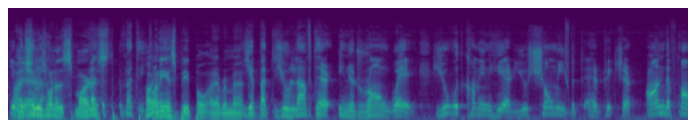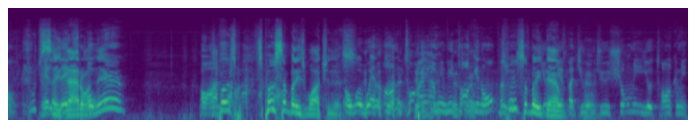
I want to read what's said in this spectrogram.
Yeah, but she was one of the smartest, But, but funniest people I ever met. Yeah, but you loved her in a wrong way. You would come in here, you show me the, her picture on the phone. Don't Her say legs- that on oh, there. Oh, I'm Suppose, sorry. suppose somebody's watching this. Oh well, well I'm ta- I I mean, we're talking openly. Suppose somebody you, down- Yeah, but you you show me you're talking me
